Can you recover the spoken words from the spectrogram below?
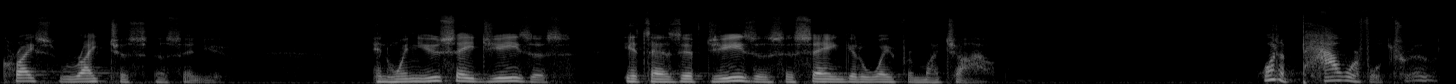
Christ's righteousness in you. And when you say Jesus, it's as if Jesus is saying, Get away from my child. What a powerful truth.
